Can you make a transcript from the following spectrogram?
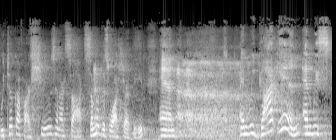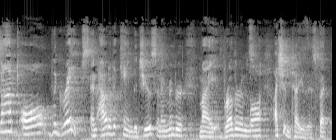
We took off our shoes and our socks. Some of us washed our feet. And, and we got in and we stopped all the grapes. And out of it came the juice. And I remember my brother in law, I shouldn't tell you this, but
